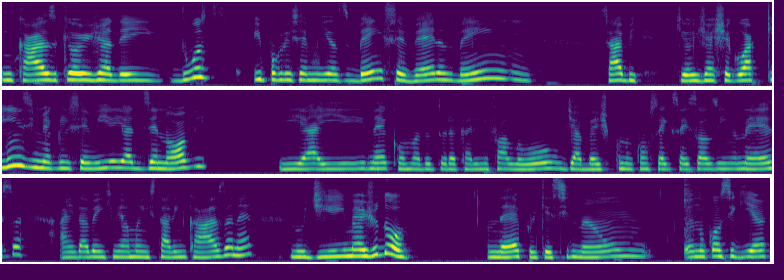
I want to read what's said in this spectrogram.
Em casa que eu já dei duas hipoglicemias bem severas, bem, sabe? Que eu já chegou a 15 minha glicemia e a 19. E aí, né, como a doutora Karine falou, o diabético não consegue sair sozinho nessa. Ainda bem que minha mãe estava em casa, né, no dia e me ajudou né? Porque senão eu não conseguia,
